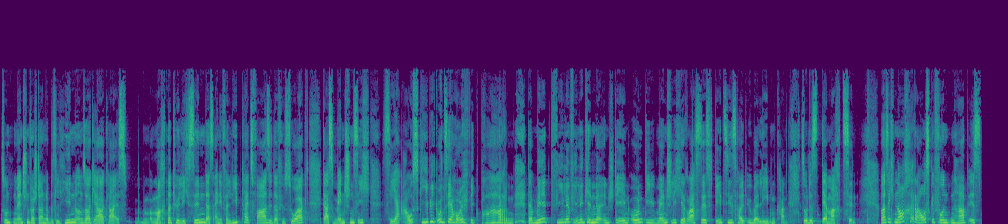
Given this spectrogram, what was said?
gesunden Menschenverstand ein bisschen hin und sage, ja klar, es macht natürlich Sinn, dass eine Verliebtheitsphase dafür sorgt, dass Menschen sich sehr ausgiebig und sehr häufig paaren, damit viele, viele Kinder entstehen und die menschliche Rasse, Spezies halt überleben kann. So, das, der macht Sinn. Was ich noch rausgefunden habe, ist,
